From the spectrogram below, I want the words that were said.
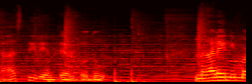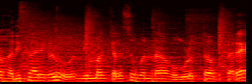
ಜಾಸ್ತಿ ಇದೆ ಅಂತ ಹೇಳ್ಬೋದು. ನಾಳೆ ನಿಮ್ಮ ಅಧಿಕಾರಿಗಳು ನಿಮ್ಮ ಕೆಲಸವನ್ನು ಹೊಗಳುತ್ತಾ ಹೋಗ್ತಾರೆ.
